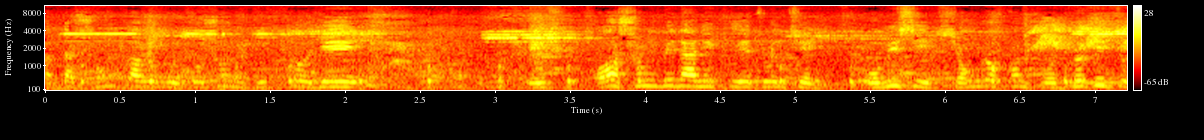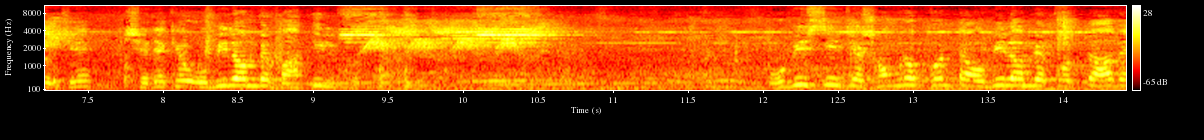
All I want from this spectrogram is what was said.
অর্থাৎ সংখ্যালঘু তোষণযুক্ত যে এই অসাংবিধানিক ইয়ে চলছে ওবিসি সংরক্ষণ পদ্ধতি চলছে সেটাকে অবিলম্বে বাতিল করতে হবে। ওবিসি যে সংরক্ষণটা অবিলম্বে করতে হবে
